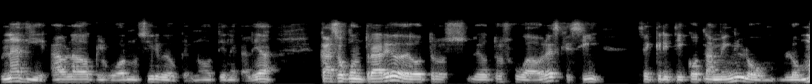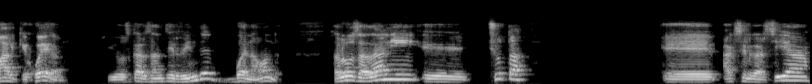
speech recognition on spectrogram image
nadie ha hablado que el jugador no sirve o que no tiene calidad. Caso contrario de otros, de otros jugadores que sí se criticó también lo, mal que juegan. y Oscar Santi rinde, buena onda. Saludos a Dani, eh, Chuta, eh, Axel García,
